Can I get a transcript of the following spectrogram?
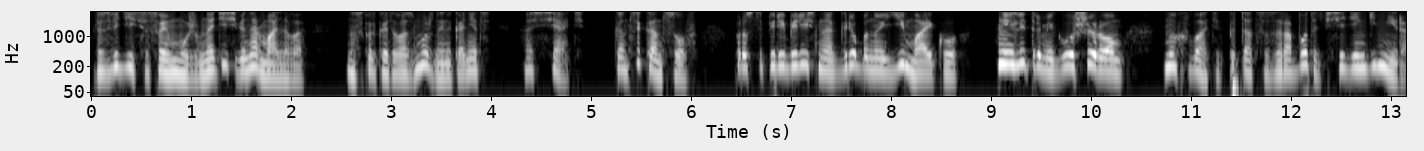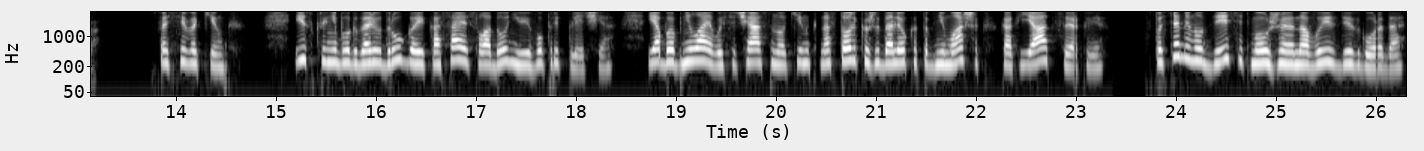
Разведись со своим мужем, найди себе нормального, насколько это возможно, и, наконец, Осядь. В конце концов, просто переберись на грёбаную Ямайку, не литрами глуши ром, но хватит пытаться заработать все деньги мира. Спасибо, Кинг. Искренне благодарю друга и касаюсь ладонью его предплечья. Я бы обняла его сейчас, но Кинг настолько же далек от обнимашек, как я от церкви. Спустя минут десять мы уже на выезде из города.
